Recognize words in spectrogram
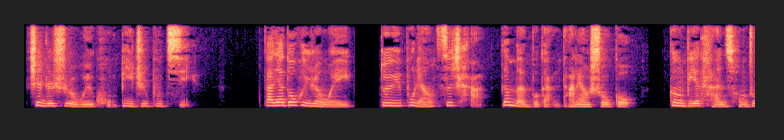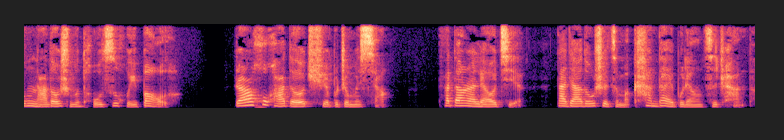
甚至是唯恐避之不及。大家都会认为，对于不良资产，根本不敢大量收购，更别谈从中拿到什么投资回报了。然而霍华德却不这么想，他当然了解大家都是怎么看待不良资产的，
